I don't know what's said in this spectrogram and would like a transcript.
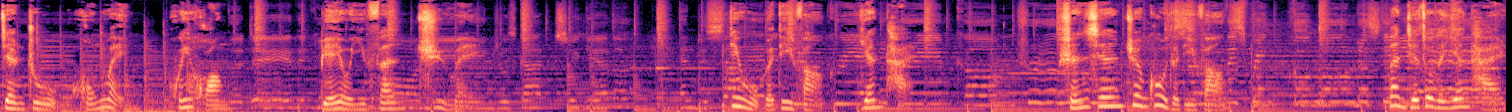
建筑宏伟辉煌，别有一番趣味。第五个地方，烟台，神仙眷顾的地方。慢节奏的烟台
